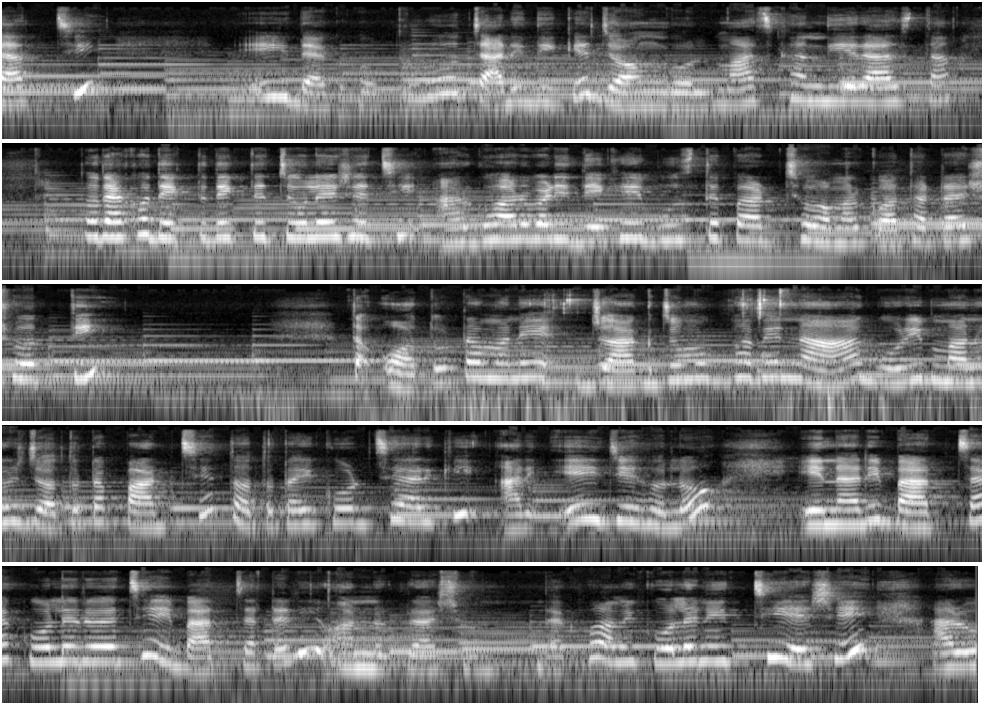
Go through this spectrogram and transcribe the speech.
যাচ্ছি। এই দেখো, পুরো চারিদিকে জঙ্গল, মাঝখান দিয়ে রাস্তা। তো দেখো, দেখতে দেখতে চলে এসেছি। আর ঘর বাড়ি দেখেই বুঝতে পারছ আমার কথাটাই সত্যি? তা অতটা মানে জাঁকজমকভাবে না, গরিব মানুষ যতটা পারছে ততটাই করছে আর কি। আর এই যে হলো, এনারই বাচ্চা কোলে রয়েছে, এই বাচ্চাটারই অন্নপ্রাশন। দেখো, আমি কোলে নিচ্ছি এসেই, আর ও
